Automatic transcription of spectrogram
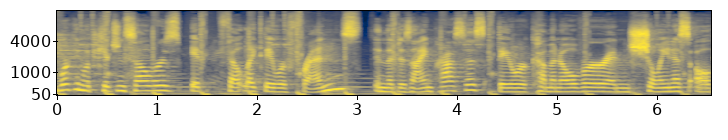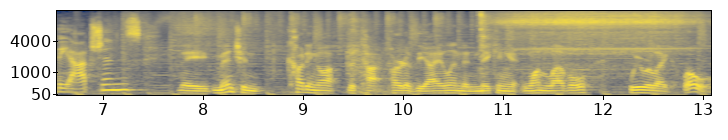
Working with Kitchen Solvers, it felt like they were friends in the design process. They were coming over and showing us all the options. They mentioned cutting off the top part of the island and making it one level. We were like, whoa,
